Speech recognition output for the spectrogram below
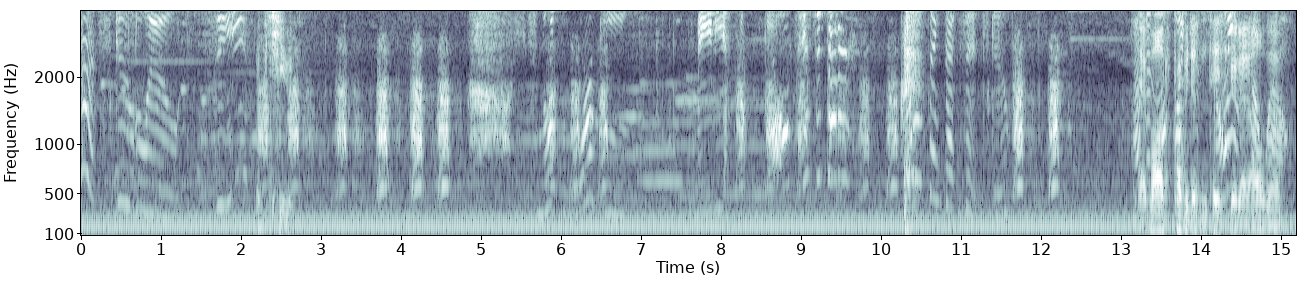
Good Scootaloo. See? that's cute. it's not working. Maybe a ball tasted better? I don't think that's it, Scoop. Yeah, ball probably like doesn't taste good at so all, though. well. I'm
